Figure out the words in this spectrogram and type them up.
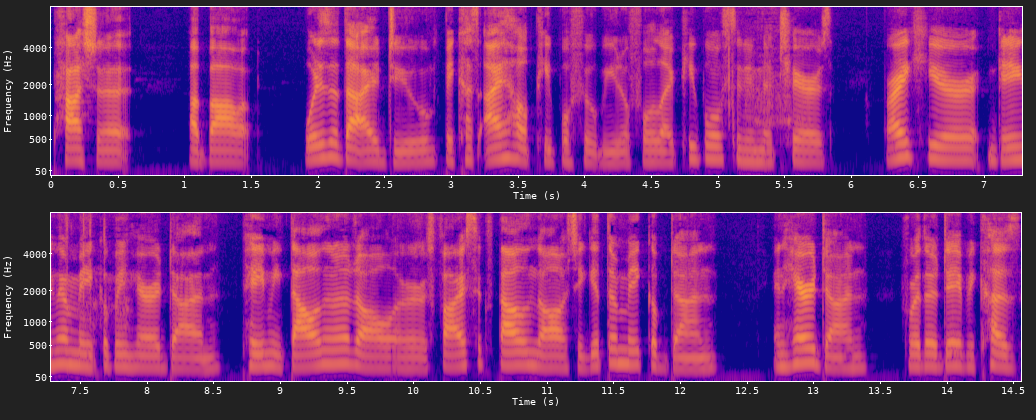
passionate about what is it that I do because I help people feel beautiful. Like people sitting in the chairs right here, getting their makeup and hair done, pay me thousands of dollars, five, six thousand dollars to get their makeup done and hair done for their day because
